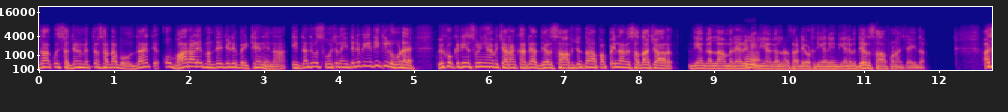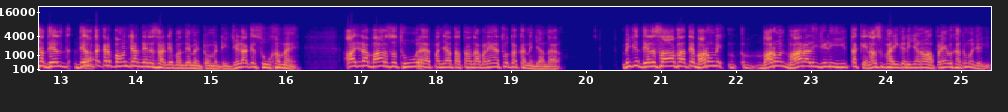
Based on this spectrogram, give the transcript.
ਦਾ ਕੋਈ ਸੱਜਣ ਮਿੱਤਰ ਸਾਡਾ ਬੋਲਦਾ ਹੈ ਤੇ ਉਹ ਬਾਹਰ ਵਾਲੇ ਬੰਦੇ ਜਿਹੜੇ ਬੈਠੇ ਨੇ ਨਾ ਇਦਾਂ ਦੇ ਉਹ ਸੋਚ ਲੈਂਦੇ ਨੇ ਵੀ ਇਹਦੀ ਕੀ ਲੋੜ ਹੈ ਵੇਖੋ ਕਿੰਨੀਆਂ ਸੋਹਣੀਆਂ ਵਿਚਾਰਾਂ ਕਰ ਰਿਹਾ ਦਿਲ ਸਾਫ਼ ਜਿੱਦਾਂ ਆਪਾਂ ਪਹਿਲਾਂ ਵੀ ਸਦਾਚਾਰ ਦੀਆਂ ਗੱਲਾਂ ਮੋਰੈਲਿਟੀ। ਦੀਆਂ ਗੱਲਾਂ ਸਾਡੇ ਉੱਠਦੀਆਂ ਰਹਿੰਦੀਆਂ ਨੇ ਵੀ ਦਿਲ ਸਾਫ਼ ਹੋਣਾ ਚਾਹੀਦਾ ਅੱਛਾ ਦਿਲ ਦਿਲ। ਤੱਕ ਪਹੁੰਚ ਜਾਂਦੇ ਨੇ ਸਾਡੇ ਬੰਦੇ ਮਿੰਟੋ ਮਿੰਟੀ ਜਿਹੜਾ ਕਿ ਸੂਖਮ ਹੈ। ਆ ਜਿਹੜਾ ਬਾਹਰ ਸਥੂਲ ਹੈ ਪੰਜਾਂ ਤੱਤਾਂ ਦਾ ਬਣਿਆ ਇੱਥੋਂ ਤੱਕ ਨਹੀਂ ਜਾਂਦਾ। ਵੀ ਜੇ ਦਿਲ ਸਾਫ਼ ਆ ਤੇ ਬਾਹਰੋਂ ਵੀ ਬਾਹਰੋਂ ਬਾਹਰ ਵਾਲੀ ਜਿਹੜੀ ਧੱਕੇ ਨਾਲ ਸਫ਼ਾਈ ਕਰੀ ਜਾਣਾ ਉਹ ਆਪਣੇ ਆਪ ਖਤਮ ਹੋ ਜਾਏਗੀ।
